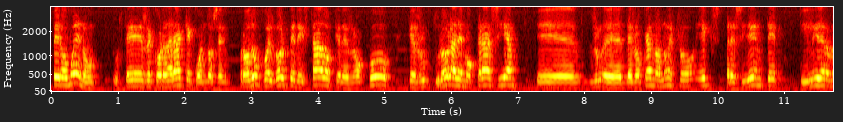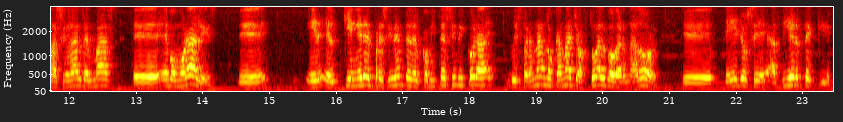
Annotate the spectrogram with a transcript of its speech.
Pero bueno, usted recordará que cuando se produjo el golpe de Estado que derrocó, que rupturó la democracia, eh, eh, derrocando a nuestro expresidente y líder nacional del MAS, Evo Morales el, quien era el presidente del comité cívico era Luis Fernando Camacho, actual gobernador. de ellos se advierte que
